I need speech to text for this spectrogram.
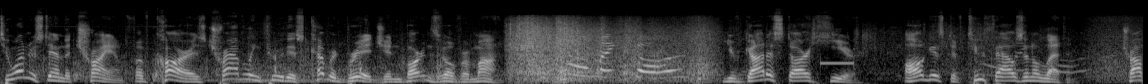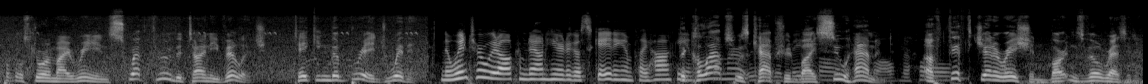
To understand the triumph of cars traveling through this covered bridge in Bartonsville, Vermont, Oh my God. you've got to start here. August of 2011. Tropical storm Irene swept through the tiny village, taking the bridge with it. In the winter, we'd all come down here to go skating and play hockey. The collapse summer, was captured by Sue Hammond, football, a fifth generation Bartonsville resident.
